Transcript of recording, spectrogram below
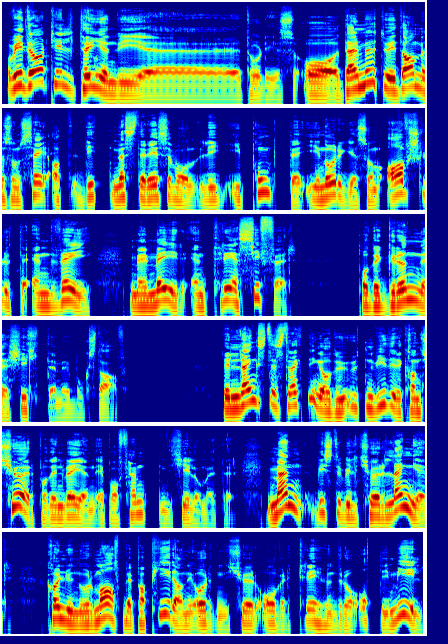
Og Vi drar til Tøyen, vi, eh, Tordis. Og der møter du ei dame som sier at ditt neste reisemål ligger i punktet i Norge som avslutter en vei med mer enn tre siffer på det grønne skiltet med bokstav. Den lengste strekninga du uten videre kan kjøre på den veien, er på 15 km. Men hvis du vil kjøre lenger, kan du normalt med papirene i orden kjøre over 380 mil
